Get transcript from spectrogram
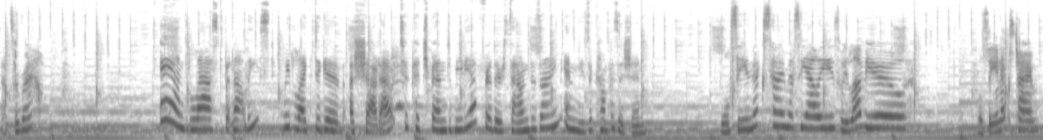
that's a wrap. And last but not least, we'd like to give a shout out to Pitchbend Media for their sound design and music composition. We'll see you next time, SELs. We love you. We'll see you next time.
